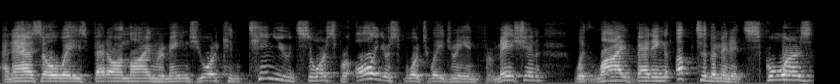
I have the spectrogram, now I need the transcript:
And as always, BetOnline remains your continued source for all your sports wagering information with live betting up to the minute scores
